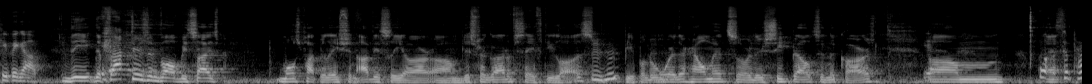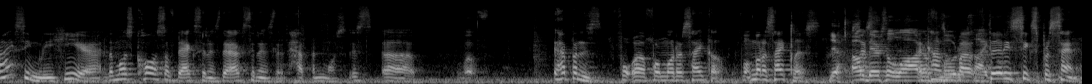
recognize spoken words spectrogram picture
Keeping up. The, the factors involved, besides most population, obviously, are um, disregard of safety laws. Mm-hmm. People don't wear their helmets or their seat belts in the cars. Yeah. Um, Well, surprisingly, here the most cause of the accidents, the accidents that happen most is. Uh, well, happens for, uh, for motorcycle for motorcyclists. Yeah. Oh, there's a lot of accounts for about 36 percent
